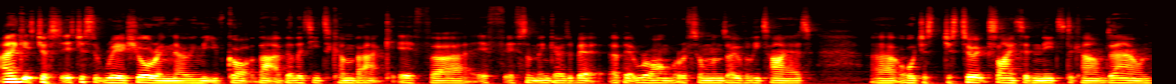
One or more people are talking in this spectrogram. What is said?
I think it's just it's just reassuring knowing that you've got that ability to come back if uh, if if something goes a bit a bit wrong or if someone's overly tired uh, or just just too excited and needs to calm down.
